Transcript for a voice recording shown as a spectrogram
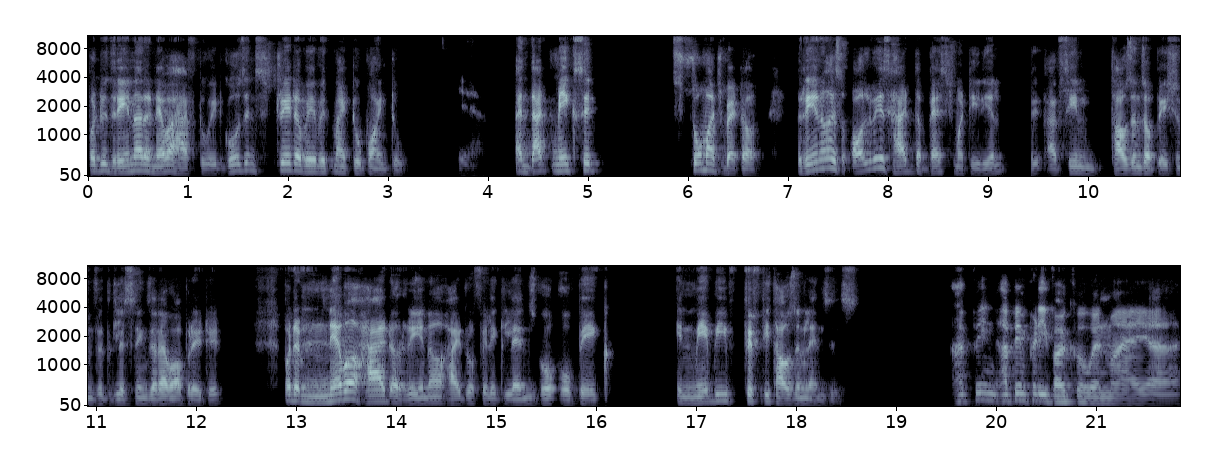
But with Rayner, I never have to. It goes in straight away with my 2.2. Yeah. And that makes it so much better. Rayner has always had the best material. I've seen thousands of patients with glistenings that I've operated, but I've never had a Rayner hydrophilic lens go opaque in maybe 50,000 lenses. I've been I've been pretty vocal in my uh,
